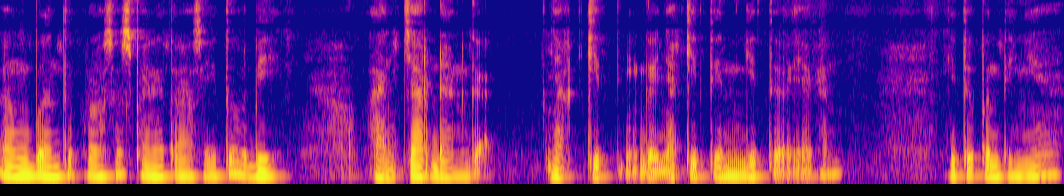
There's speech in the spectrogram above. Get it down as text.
membantu proses penetrasi itu lebih lancar dan gak nyakit gak nyakitin gitu ya kan itu pentingnya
